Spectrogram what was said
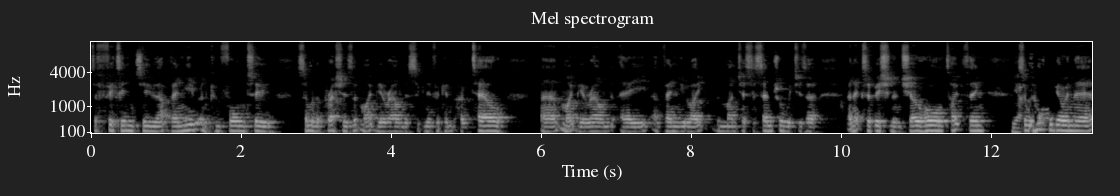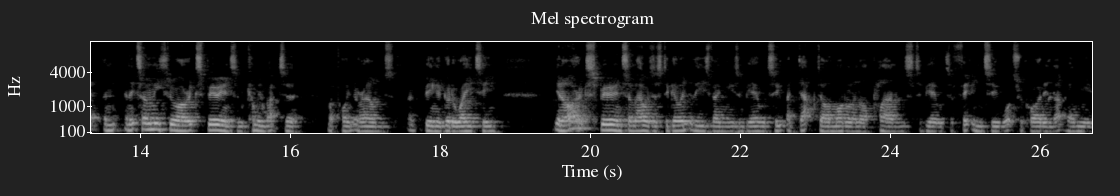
to fit into that venue and conform to some of the pressures that might be around a significant hotel, uh, might be around a, a, venue like the Manchester Central, which is a an exhibition and show hall type thing. Yeah. So we have to go in there, and, and it's only through our experience and coming back to my point around uh, being a good away team you know, our experience allows us to go into these venues and be able to adapt our model and our plans to be able to fit into what's required in that venue.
